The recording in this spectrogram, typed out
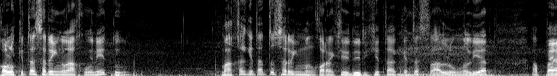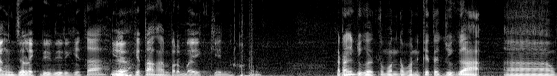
Kalau kita sering ngelakuin itu, maka kita tuh sering mengkoreksi diri kita. Kita selalu ngelihat apa yang jelek di diri kita dan Iya. kita akan perbaikin. Kadang juga teman-teman kita juga uh,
